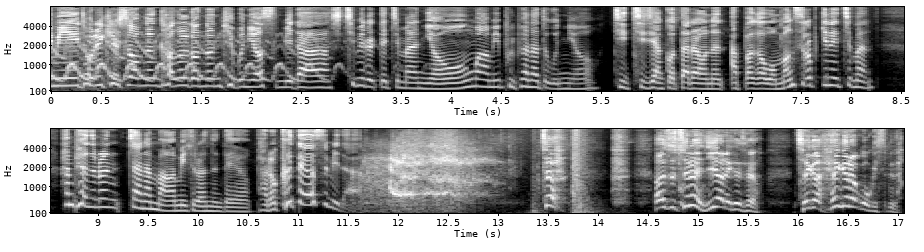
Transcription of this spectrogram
이미 돌이킬 수 없는 강을 건넌 기분이었습니다. 시치미를 뗐지만 영 마음이 불편하더군요. 지치지 않고 따라오는 아빠가 원망스럽긴 했지만 한편으론 짠한 마음이 들었는데요. 바로 그때였습니다. 자, 안수 씨는 이 안에 계세요. 제가 해결하고 오겠습니다.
